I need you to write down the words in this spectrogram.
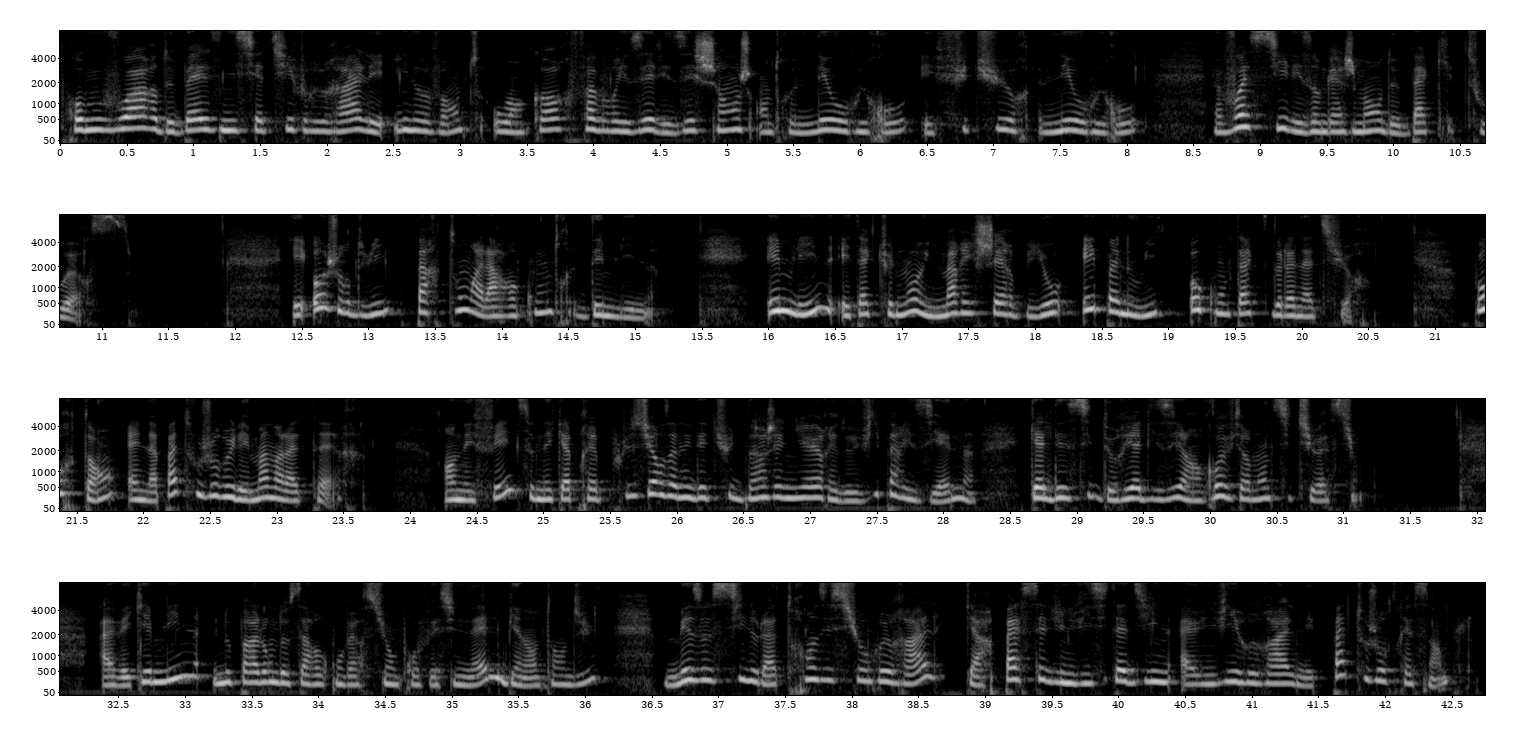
Promouvoir de belles initiatives rurales et innovantes ou encore favoriser les échanges entre néo-ruraux et futurs néo-ruraux, voici les engagements de Back to Earth. Et aujourd'hui, partons à la rencontre d'Emeline. Emeline est actuellement une maraîchère bio épanouie au contact de la nature. Pourtant, elle n'a pas toujours eu les mains dans la terre. En effet, ce n'est qu'après plusieurs années d'études d'ingénieur et de vie parisienne qu'elle décide de réaliser un revirement de situation. Avec Emeline, nous parlons de sa reconversion professionnelle, bien entendu, mais aussi de la transition rurale, car passer d'une vie citadine à une vie rurale n'est pas toujours très simple.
